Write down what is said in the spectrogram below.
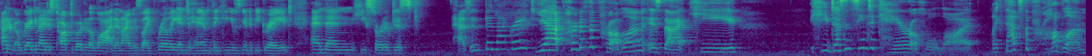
I don't know, Greg and I just talked about it a lot, and I was like really into him, thinking he was going to be great. And then he sort of just hasn't been that great. Yeah, part of the problem is that he he doesn't seem to care a whole lot. Like that's the problem.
